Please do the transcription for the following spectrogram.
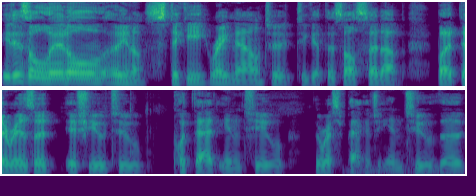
it is a little, uh, you know, sticky right now to to get this all set up, but there is a issue to put that into the recipe package into the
